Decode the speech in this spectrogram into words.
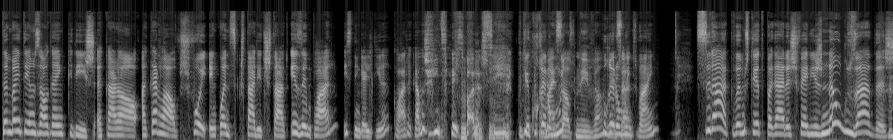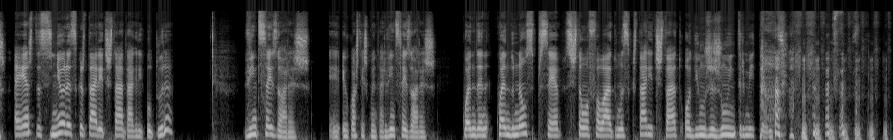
Também temos alguém que diz a Carla, a Carla Alves foi, enquanto secretária de Estado, exemplar. Isso ninguém lhe tira, claro, aquelas 26 horas. Sim. Porque A correram mais muito alto nível. correram exato. muito bem. Será que vamos ter de pagar as férias não gozadas a esta senhora secretária de Estado da Agricultura? 26 horas. Eu eu gosto deste comentário. 26 horas. Quando, quando não se percebe se estão a falar de uma secretária de Estado ou de um jejum intermitente.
